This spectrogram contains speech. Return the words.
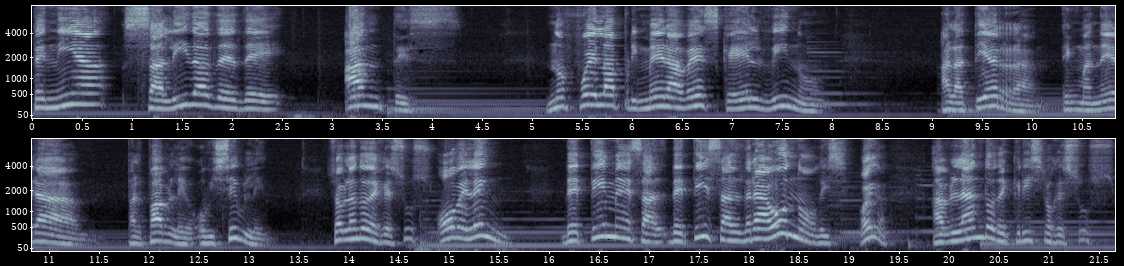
tenía salida desde antes. No fue la primera vez que él vino a la tierra en manera palpable o visible. Estoy hablando de Jesús. Oh Belén, de ti, me sal, de ti saldrá uno, dice. Oiga, hablando de Cristo Jesús.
